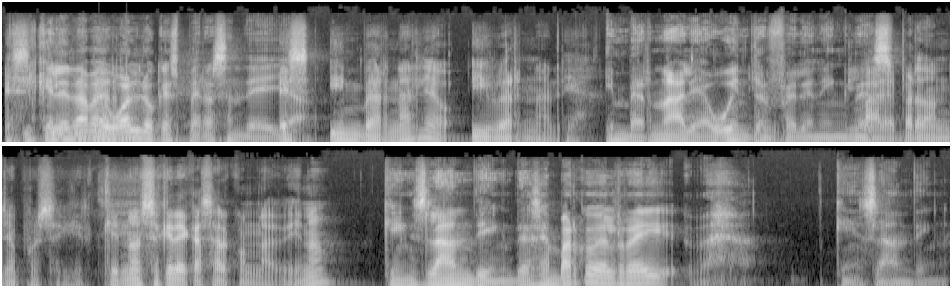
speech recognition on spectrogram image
Es y que le daba igual lo que esperasen de ella. ¿Es Invernalia o Hibernalia? Invernalia, Winterfell en inglés. Vale, perdón, ya puedes seguir. Que no se quiere casar con nadie, ¿no? King's Landing, desembarco del rey. King's Landing.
